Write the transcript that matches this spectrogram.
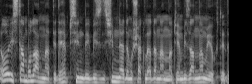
O İstanbul'u anlat dedi. Hepsini biz şimdilerden uşaklardan anlatıyorum. Biz anlamıyor dedi.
